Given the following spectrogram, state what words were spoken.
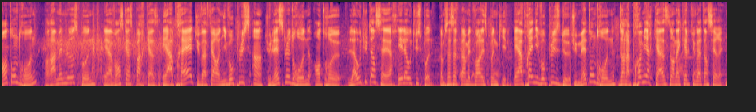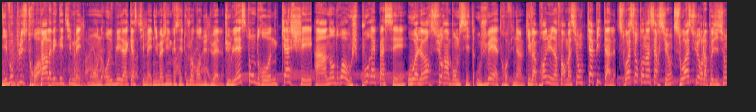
Prends ton drone, ramène-le au spawn et avance case par case. Et après, tu vas faire un niveau plus 1. Tu laisses le drone entre là où tu t'insères et là où tu spawns. Comme ça, ça te permet de voir les spawn kills. Et après, niveau plus 2, tu mets ton drone dans la première case dans laquelle tu vas t'insérer. Niveau plus 3, parle avec des teammates. On, oublie la case teammate. On imagine que c'est toujours dans du duel. Tu laisses ton drone caché à un endroit où je pourrais passer ou alors sur un bomb site où je vais être au final. Qui va prendre une information capitale. Soit sur ton insertion, soit sur la position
